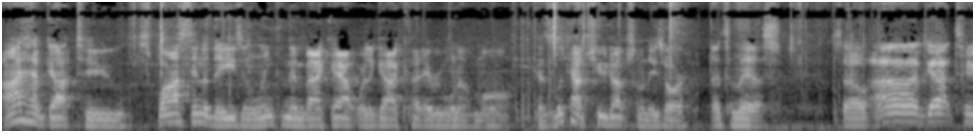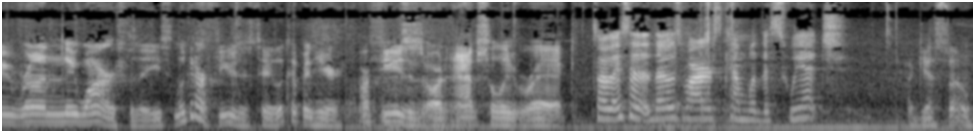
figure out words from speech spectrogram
I have got to splice into these and lengthen them back out where the guy cut every one of them off. Because look how chewed up some of these are. That's a mess. So I've got to run new wires for these. Look at our fuses too. Look up in here. Our fuses are an absolute wreck. So they said that those wires come with the switch? I guess so.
